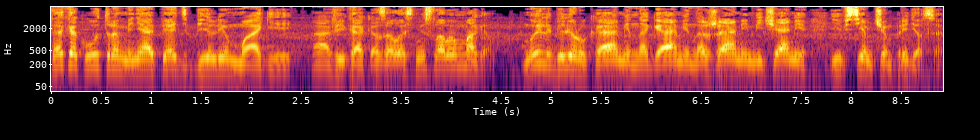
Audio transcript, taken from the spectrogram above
так как утром меня опять били магией, а Вика оказалась не слабым магом. Ну или били руками, ногами, ножами, мечами и всем, чем придется.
